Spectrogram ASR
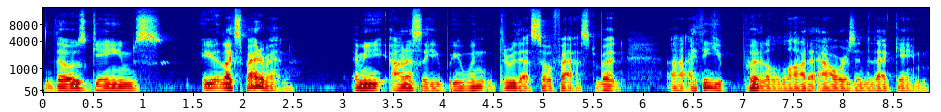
those games, even like Spider Man. I mean, honestly, you, you went through that so fast, but uh, I think you put a lot of hours into that game.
